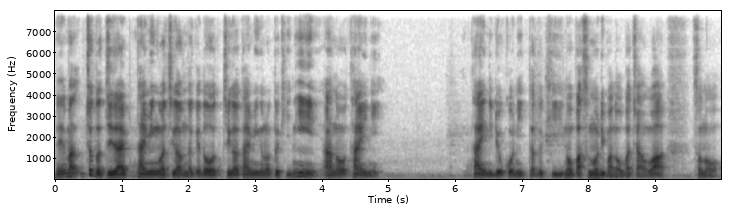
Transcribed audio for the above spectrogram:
でまあちょっと時代タイミングは違うんだけど違うタイミングの時にあのタイにタイに旅行に行った時のバス乗り場のおばちゃんはその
